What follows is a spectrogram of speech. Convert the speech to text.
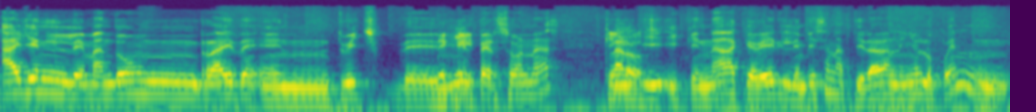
alguien le mandó un raid en Twitch de, De mil hate. personas. Claro. Y, y- y que nada que ver y le empiezan a tirar al niño, lo pueden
